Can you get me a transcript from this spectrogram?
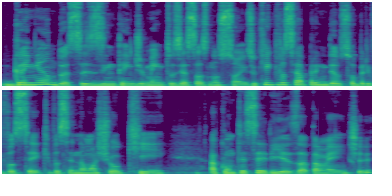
ganhando esses entendimentos e essas noções. O que, que você aprendeu sobre você que você não achou que aconteceria exatamente?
